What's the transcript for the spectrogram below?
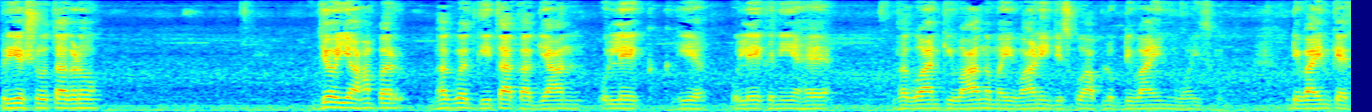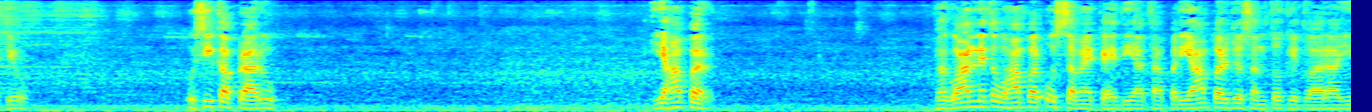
प्रिय श्रोतागणों, जो यहाँ पर भगवत गीता का ज्ञान उल्लेख उल्लेखनीय है, भगवान की वांगमयी वाणी जिसको आप लोग डिवाइन वॉइस डिवाइन कहते हो, उसी का प्रारूप यहाँ पर भगवान ने तो वहाँ पर उस समय कह दिया था, पर यहाँ पर जो संतों के द्वारा ये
